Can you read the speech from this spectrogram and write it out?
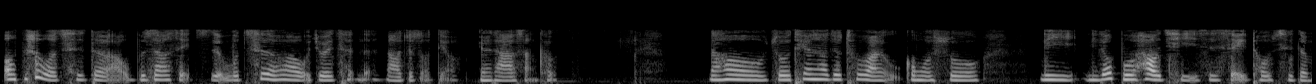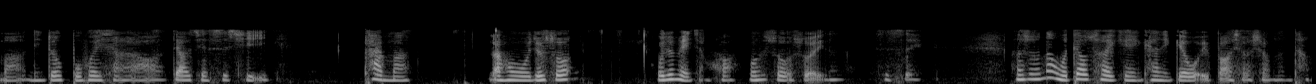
哦，不是我吃的啊，我不知道谁吃。我吃的话，我就会承认，然后就走掉，因为他要上课。然后昨天他就突然跟我说：“你你都不好奇是谁偷吃的吗？你都不会想要调监视器看吗？”然后我就说，我就没讲话。我说我：“所以呢，是谁？”他说：“那我调出来给你看，你给我一包小香嫩汤。”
